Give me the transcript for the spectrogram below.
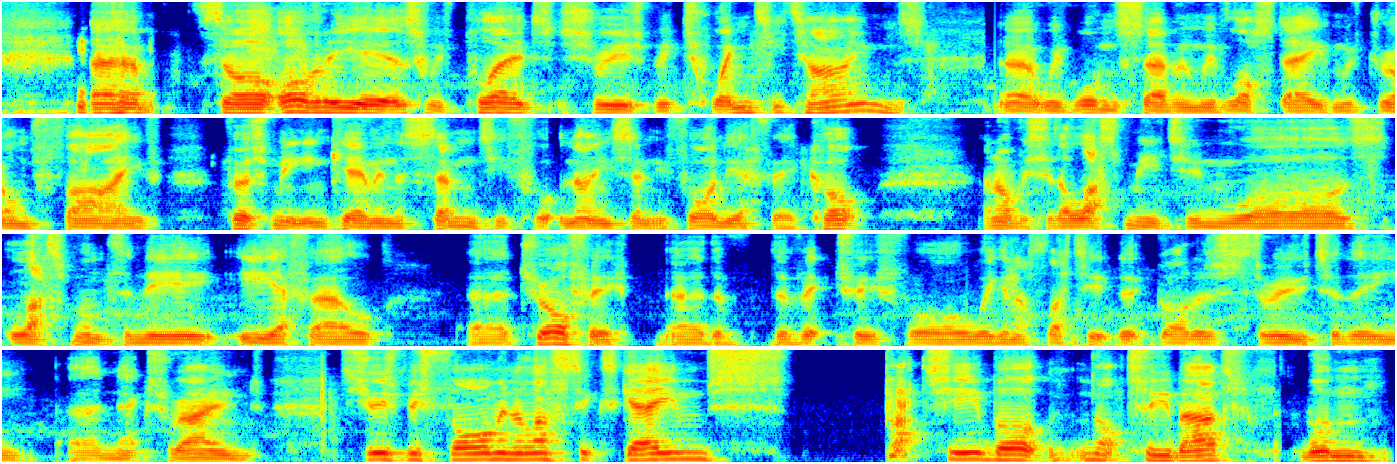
um, so, over the years, we've played Shrewsbury 20 times. Uh, we've won seven, we've lost eight, and we've drawn five. First meeting came in the 70, 1974 in the FA Cup. And obviously, the last meeting was last month in the EFL uh, trophy, uh, the, the victory for Wigan Athletic that got us through to the uh, next round. Shrewsbury form in the last six games, patchy, but not too bad. One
